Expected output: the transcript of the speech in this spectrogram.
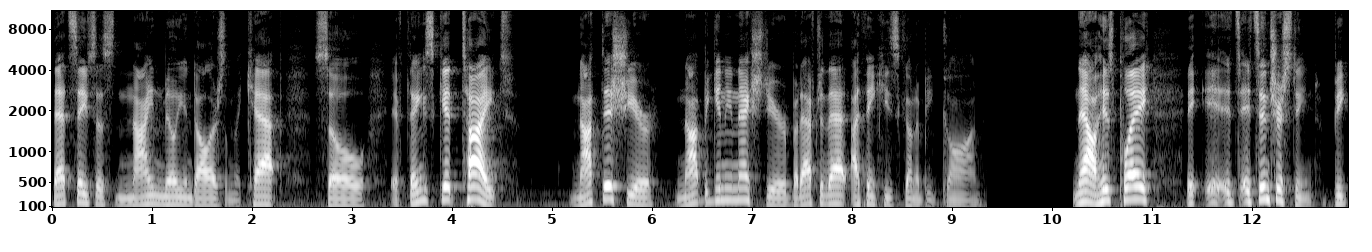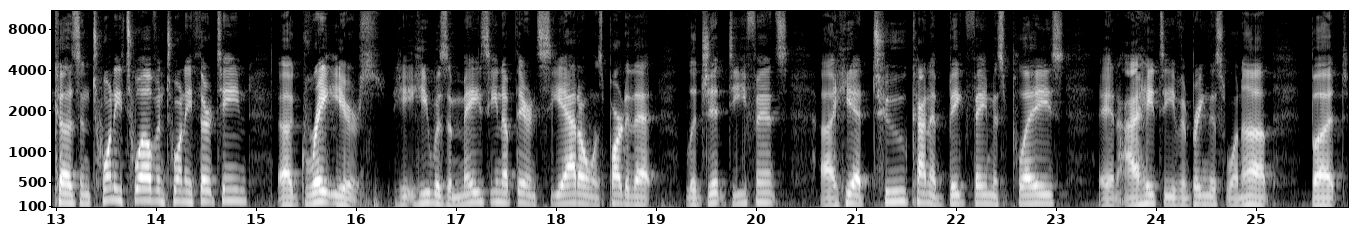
that saves us $9 million on the cap. So if things get tight, not this year, not beginning next year, but after that, I think he's going to be gone. Now, his play, it, it's, it's interesting because in 2012 and 2013, uh, great years. He, he was amazing up there in Seattle and was part of that legit defense. Uh, he had two kind of big famous plays, and I hate to even bring this one up, but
